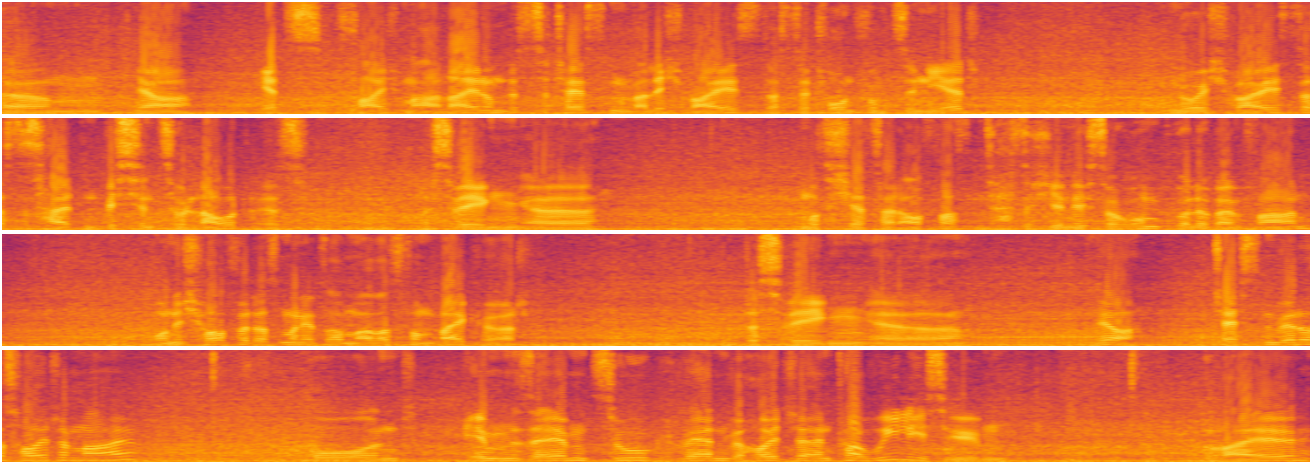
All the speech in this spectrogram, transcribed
Ähm, ja, jetzt fahre ich mal allein, um das zu testen, weil ich weiß, dass der Ton funktioniert. Nur ich weiß, dass es halt ein bisschen zu laut ist. Deswegen äh, muss ich jetzt halt aufpassen, dass ich hier nicht so rumbrülle beim Fahren. Und ich hoffe, dass man jetzt auch mal was vom Bike hört. Deswegen, äh, ja, testen wir das heute mal. Und im selben Zug werden wir heute ein paar Wheelies üben. Weil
